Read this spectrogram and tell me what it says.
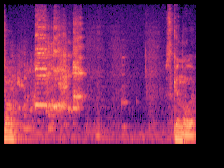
Все. Скинули.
